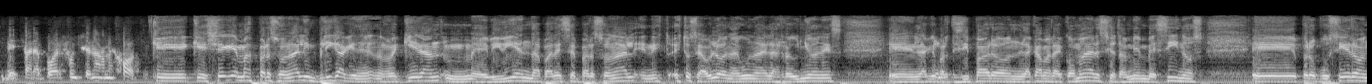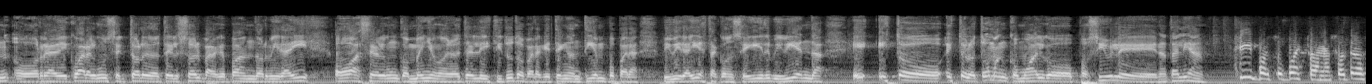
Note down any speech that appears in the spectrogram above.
de- para poder funcionar mejor. Que, que llegue más personal implica que requieran mm, eh, vivienda para ese personal. En esto, esto se habló en alguna de las reuniones en la que Sí. participaron la Cámara de Comercio, también vecinos. Eh, propusieron o readecuar algún sector del Hotel Sol para que puedan dormir ahí o hacer algún convenio con el Hotel de Instituto para que tengan tiempo para vivir ahí hasta conseguir vivienda. Eh, ¿esto, ¿Esto lo toman como algo posible, Natalia? Sí, por supuesto. Nosotros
